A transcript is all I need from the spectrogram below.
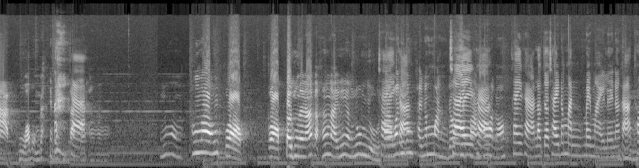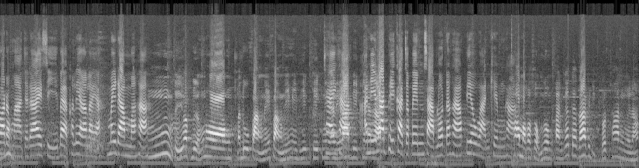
นาดหัวผมได้ไหมค่ะ อ่าอืมข้างนอกนี่กรอบ กรอบตึงเลยนะ แต่ข้างในนี่ยังนุ่มอยู่ใช่แปลว่านี่ค่ะ ต้องใช้น้ำมันเยอะใช่ในการค่ะทอดเนาะ ใช่ค่ะ เราจะใช้น้ำมันใหม่ ๆ เลยนะคะ อืม ทอดออกมาจะได้สีแบบเขาเรียกอะไรอะไม่ดำอะค่ะ อืมสีแบบเหลืองทอง มาดูฝั่งนี้ฝั่งนี้มีพริกพริกนี่ใช่อันนี้ค่ะ ราดพริกอันนี้ะคราบดพริกค่ะจะเป็นสามรสนะคะ เปรี้ยวหวานเค็มค่ะ ถ้าเอามาผสมรวมกันก็จะได้เป็นอีกรสชาติหนึงเลยนะ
